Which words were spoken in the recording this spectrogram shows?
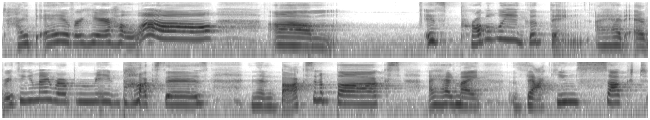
type A over here, hello. Um, it's probably a good thing. I had everything in my Rubbermaid boxes, and then box in a box. I had my vacuum sucked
